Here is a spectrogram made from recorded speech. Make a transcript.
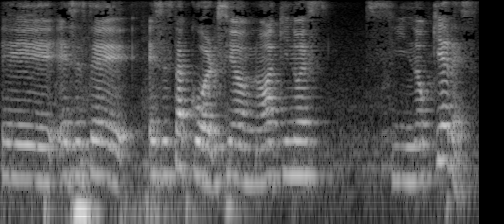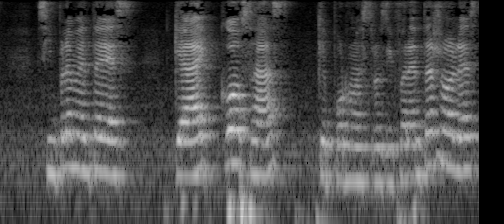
eh, es, este, es esta coerción, ¿no? Aquí no es si no quieres. Simplemente es que hay cosas que por nuestros diferentes roles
